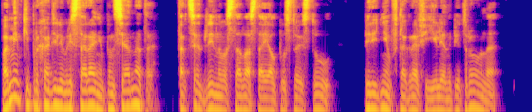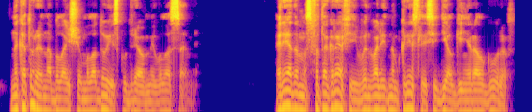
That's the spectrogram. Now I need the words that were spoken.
Поминки проходили в ресторане пансионата. В торце длинного стола стоял пустой стул. Перед ним фотография Елены Петровны – на которой она была еще молодой и с кудрявыми волосами. Рядом с фотографией в инвалидном кресле сидел генерал Гуров.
